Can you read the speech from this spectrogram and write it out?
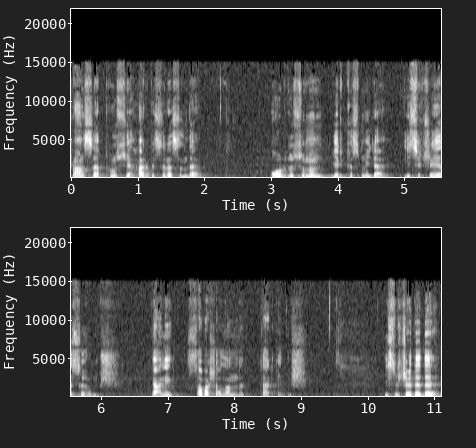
Fransa-Prusya Harbi sırasında ordusunun bir kısmıyla İsviçre'ye sığınmış. Yani savaş alanını terk etmiş. İsviçre'de de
